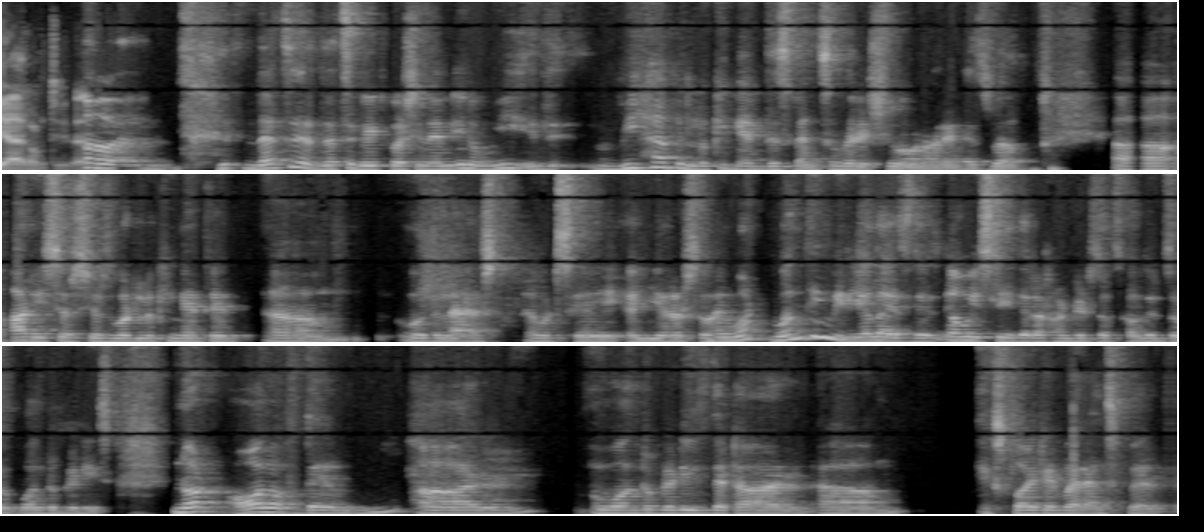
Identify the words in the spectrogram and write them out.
yeah, I don't do that. Oh, that's a that's a great question, and you know we we have been looking at this ransomware issue on our end as well. Uh, our researchers were looking at it um, over the last, I would say, a year or so. And what one thing we realized is obviously there are hundreds of thousands of vulnerabilities. Not all of them are vulnerabilities that are um, exploited by ransomware.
